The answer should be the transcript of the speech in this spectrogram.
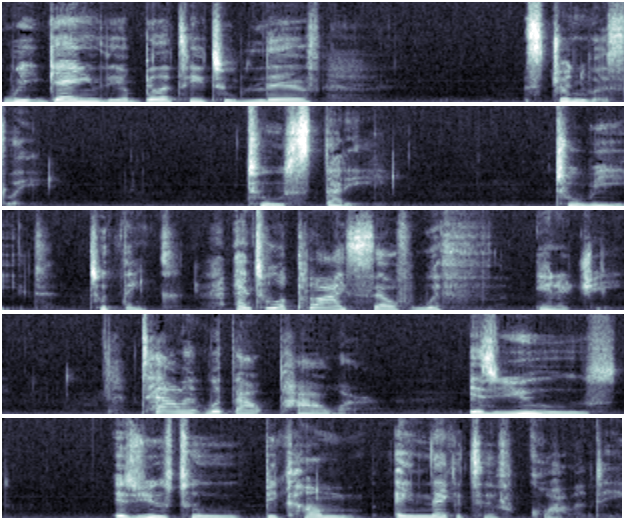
we gain the ability to live strenuously, to study, to read, to think, and to apply self with energy. Talent without power is used is used to become a negative quality.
